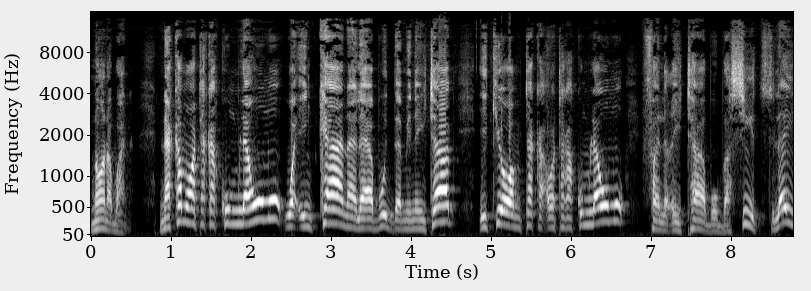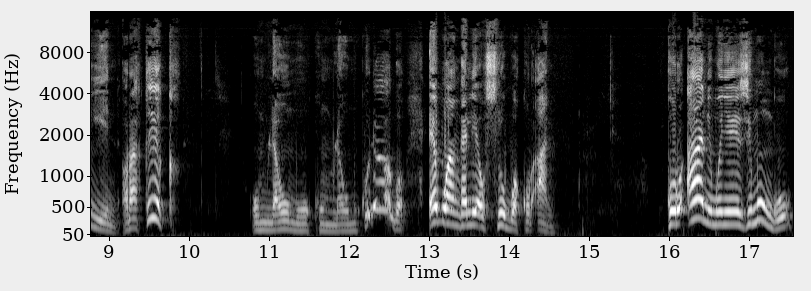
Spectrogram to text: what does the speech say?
unaona bwana? Na kama wataka kumlaumu wa inkana labudda min itab ikiwa wamtaka, wataka kumlaumu falitabu basit layin raqiq. Umlaumu kumlaumu kidogo hebu angalia uslubu wa quran. Qurani mwenyezi mungu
